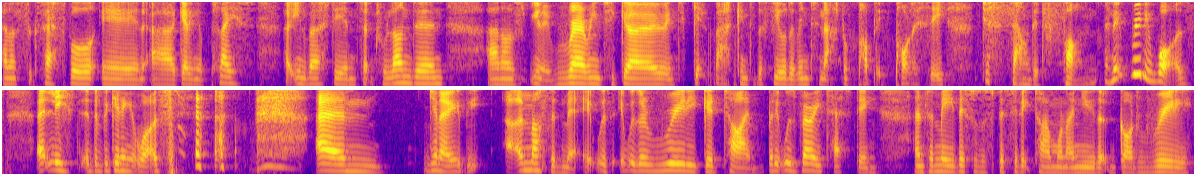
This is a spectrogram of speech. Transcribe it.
I was successful in uh, getting a place at university in central London. And I was, you know, raring to go and to get back into the field of international public policy. Just sounded fun. And it really was, at least at the beginning it was. um, you know, the, I must admit it was it was a really good time, but it was very testing. And for me, this was a specific time when I knew that God really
